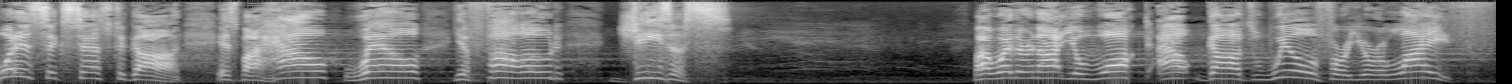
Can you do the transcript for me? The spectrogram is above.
What is success to God? It's by how well you followed Jesus. By whether or not you walked out God's will for your life.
